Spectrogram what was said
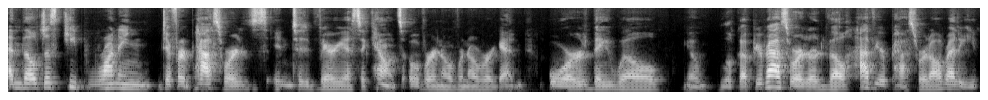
and they'll just keep running different passwords into various accounts over and over and over again. Or they will you know, look up your password or they'll have your password already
